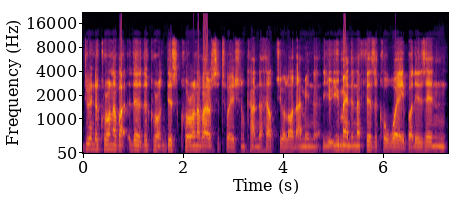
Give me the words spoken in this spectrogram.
during the coronavirus, the, the this coronavirus situation kind of helped you a lot. I mean, you, you meant in a physical way, but is in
